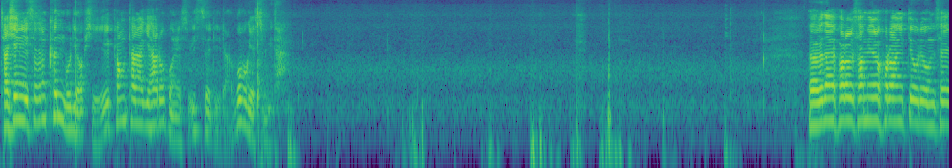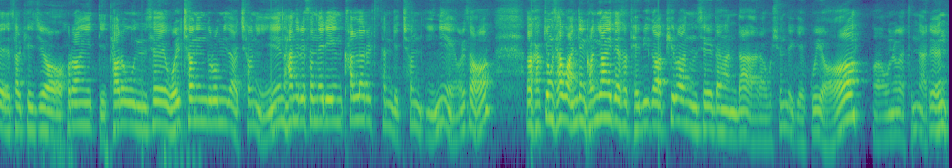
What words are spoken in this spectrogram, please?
자신에 있어서는 큰 무리 없이 평탄하게 하루 보낼 수 있으리라고 보겠습니다. 그 다음에 8월 3일 호랑이띠 오래 운세 살피죠. 호랑이띠 타로 운세 월천인 들어옵니다. 천인 하늘에서 내린 칼날을 뜻하는 게 천인이에요. 그래서 아, 각종 사고 안전 건강에 대해서 대비가 필요한 운세에 해당한다 라고 보시면 되겠고요. 어, 오늘 같은 날은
